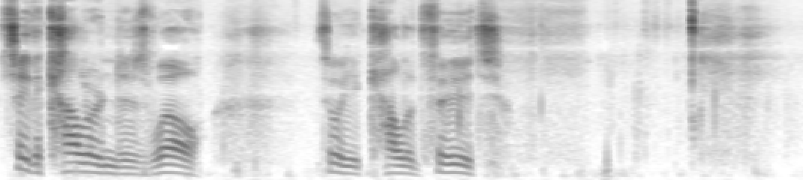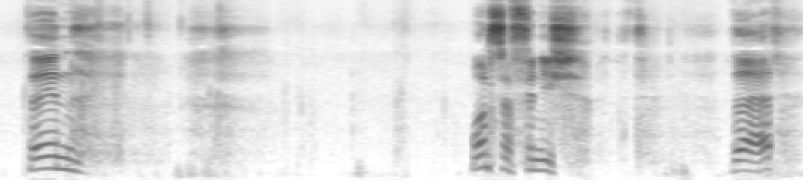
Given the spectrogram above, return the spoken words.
see the colour in it as well. It's all your coloured foods. Then, once I finish that,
